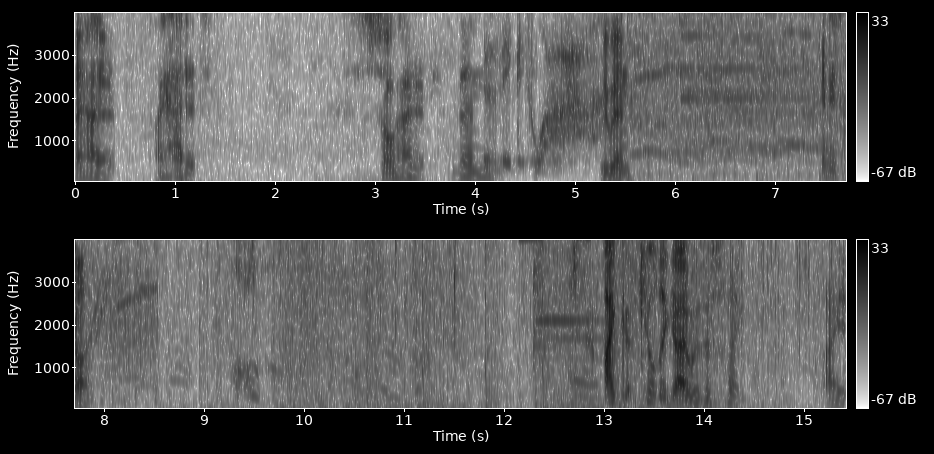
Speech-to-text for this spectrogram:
had it. I had it. So had it. Then we win. And he's gone. I killed a guy with this thing. I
